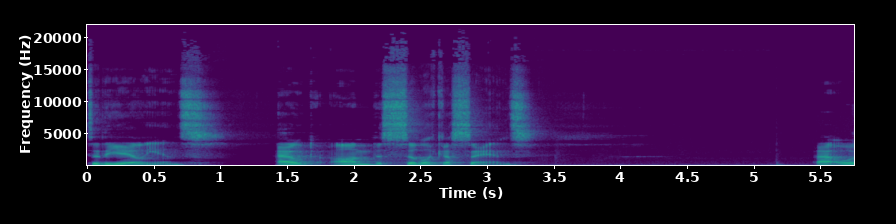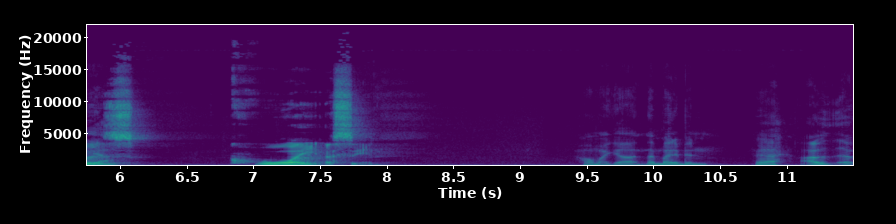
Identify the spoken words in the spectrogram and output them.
to the aliens out on the silica sands. That was quite a scene. Oh my god, that might have been. Yeah, I was. Uh,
